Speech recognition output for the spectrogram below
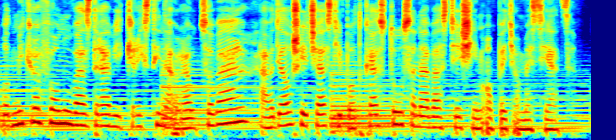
Od mikrofónu vás zdraví Kristýna Oravcová a v ďalšej časti podcastu sa na vás teším opäť o mesiac.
